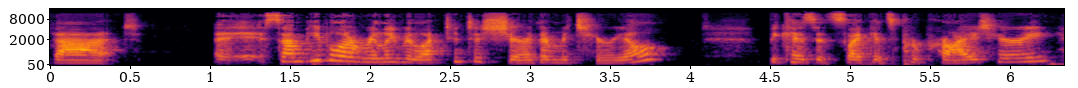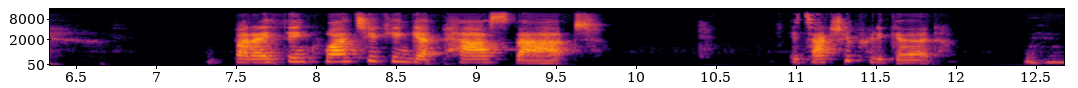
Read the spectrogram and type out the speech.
That uh, some people are really reluctant to share their material because it's like it's proprietary. But I think once you can get past that, it's actually pretty good. Mm-hmm.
